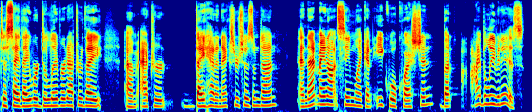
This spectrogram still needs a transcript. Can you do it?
to say they were delivered after they um, after they had an exorcism done? And that may not seem like an equal question, but I believe it is.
